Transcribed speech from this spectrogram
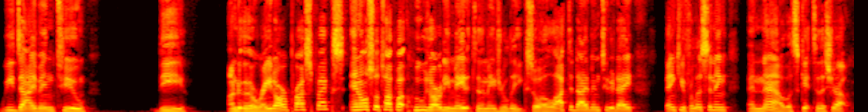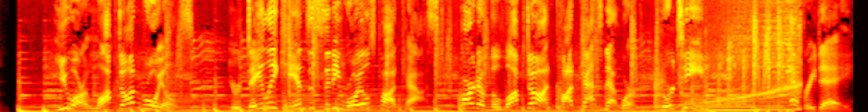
we dive into the under the radar prospects and also talk about who's already made it to the major league. So, a lot to dive into today. Thank you for listening. And now let's get to the show. You are Locked On Royals, your daily Kansas City Royals podcast, part of the Locked On Podcast Network, your team every day.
